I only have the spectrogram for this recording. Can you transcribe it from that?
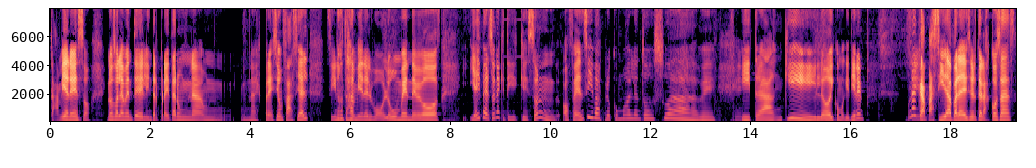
También eso. No solamente el interpretar una, un- una expresión facial, sino también el volumen de voz. Y hay personas que, te- que son ofensivas, pero como hablan todo suave Sí. y tranquilo y como que tienen una capacidad para decirte las cosas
